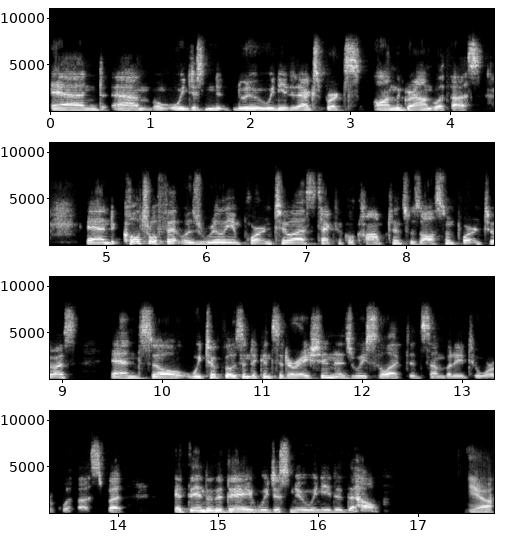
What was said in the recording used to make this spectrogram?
And um, we just knew we needed experts on the ground with us. And cultural fit was really important to us. Technical competence was also important to us. And so we took those into consideration as we selected somebody to work with us. But at the end of the day, we just knew we needed the help. Yeah,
